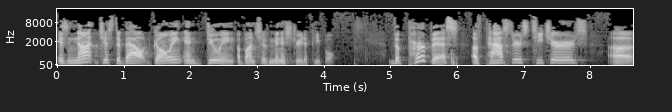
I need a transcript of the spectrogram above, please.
is not just about going and doing a bunch of ministry to people the purpose of pastors, teachers, uh,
